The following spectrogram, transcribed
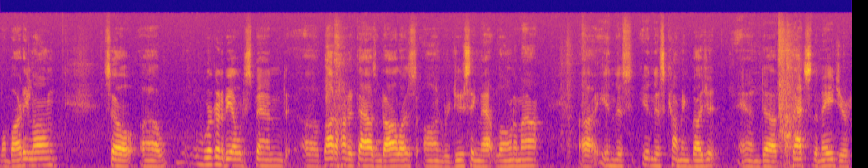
Lombardi loan. So uh, we're going to be able to spend uh, about $100,000 on reducing that loan amount in this, in this coming budget. And that's the major,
